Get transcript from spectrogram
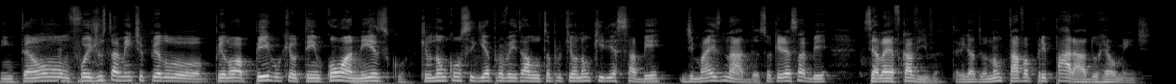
Então, foi justamente pelo, pelo apego que eu tenho com a Nesco que eu não consegui aproveitar a luta porque eu não queria saber de mais nada. Só queria saber se ela ia ficar viva, tá ligado? Eu não tava preparado realmente.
